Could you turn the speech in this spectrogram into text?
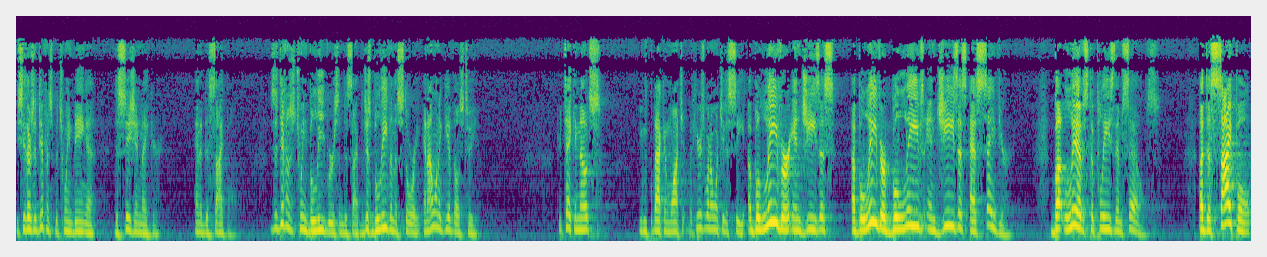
You see, there's a difference between being a decision maker and a disciple. There's a difference between believers and disciples. Just believe in the story. And I want to give those to you. If you're taking notes, you can go back and watch it. But here's what I want you to see. A believer in Jesus, a believer believes in Jesus as Savior, but lives to please themselves. A disciple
